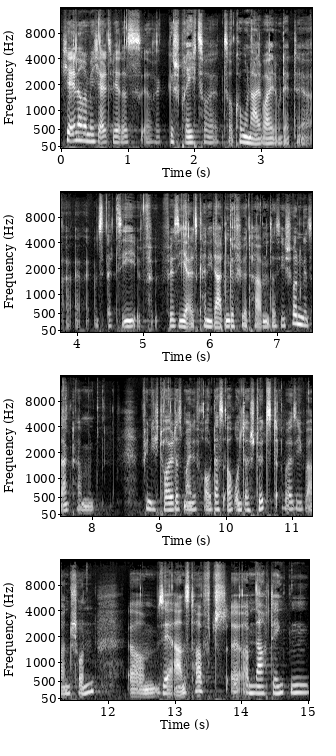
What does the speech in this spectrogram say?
Ich erinnere mich, als wir das äh, Gespräch zur, zur Kommunalwahl oder der, als Sie für Sie als Kandidaten geführt haben, dass Sie schon gesagt haben, Finde ich toll, dass meine Frau das auch unterstützt, aber sie waren schon ähm, sehr ernsthaft äh, am Nachdenken,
